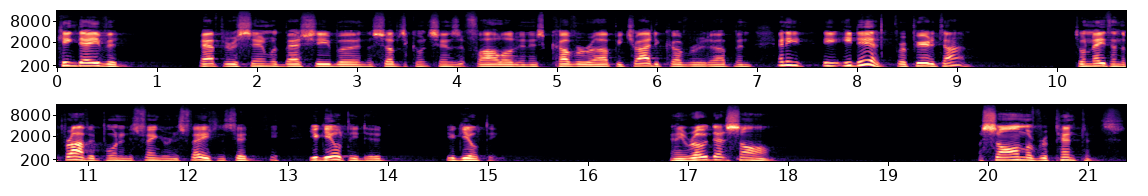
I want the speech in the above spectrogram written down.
King David after his sin with Bathsheba and the subsequent sins that followed and his cover up. He tried to cover it up, and, and he, he, he did for a period of time. Until Nathan the prophet pointed his finger in his face and said, You're guilty, dude. You're guilty. And he wrote that psalm, a psalm of repentance.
